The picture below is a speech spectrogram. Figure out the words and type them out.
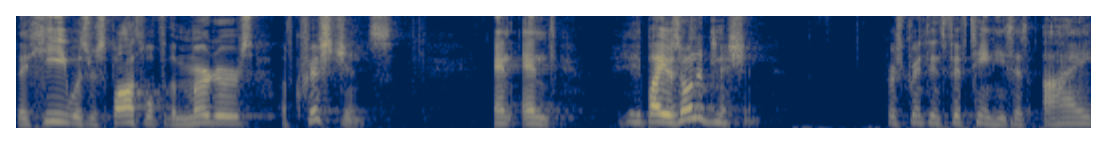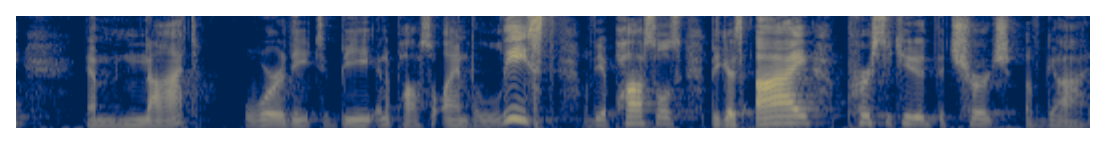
that he was responsible for the murders of Christians. And, and by his own admission, 1 Corinthians 15, he says, I am not worthy to be an apostle. I am the least of the apostles because I persecuted the church of God.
